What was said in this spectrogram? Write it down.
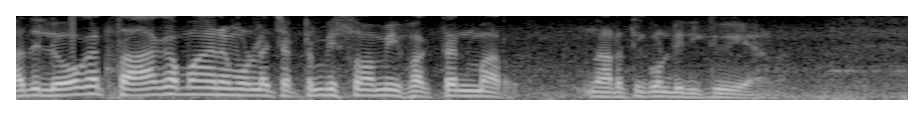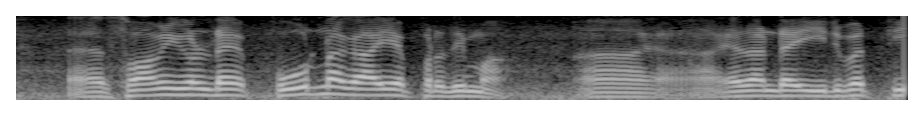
അത് ലോകത്താകമാനമുള്ള ചട്ടമ്പി സ്വാമി ഭക്തന്മാർ നടത്തിക്കൊണ്ടിരിക്കുകയാണ്. സ്വാമികളുടെ പൂർണകായ പ്രതിമ ഏതാണ്ട് ഇരുപത്തി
